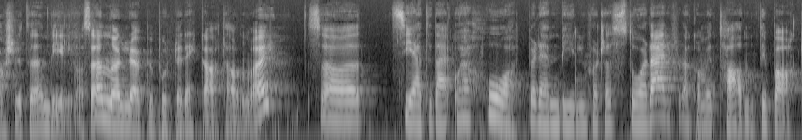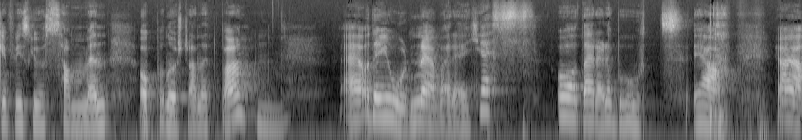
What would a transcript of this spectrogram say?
avslutte den bilen også. Når den løper bort og rekker avtalen vår, så sier jeg til deg Og jeg håper den bilen fortsatt står der, for da kan vi ta den tilbake. For vi skulle jo sammen opp på Nordstrand etterpå. Eh, og det gjorde den, og jeg bare Yes! Å, der er det bot. Ja. ja, ja.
